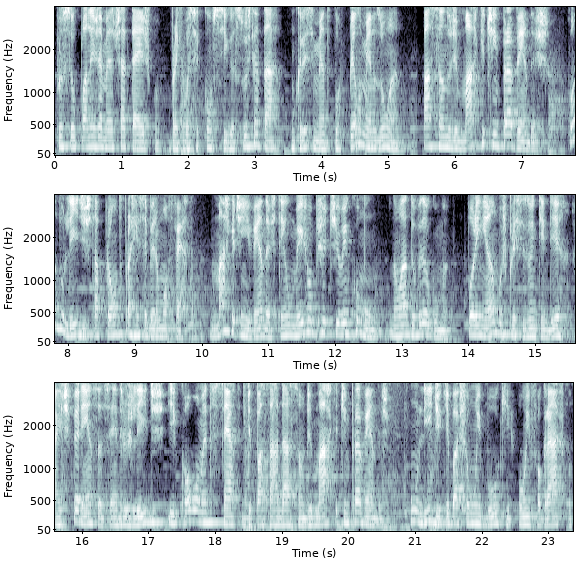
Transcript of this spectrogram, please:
para o seu planejamento estratégico, para que você consiga sustentar um crescimento por pelo menos um ano passando de marketing para vendas. Quando o lead está pronto para receber uma oferta, marketing e vendas têm o mesmo objetivo em comum, não há dúvida alguma. Porém, ambos precisam entender as diferenças entre os leads e qual o momento certo de passar da ação de marketing para vendas. Um lead que baixou um e-book ou infográfico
